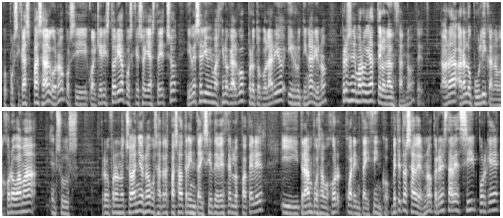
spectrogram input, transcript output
pues por si pasa algo, ¿no? Por si cualquier historia, pues que eso ya esté hecho. Y debe ser, yo me imagino que algo protocolario y rutinario, ¿no? Pero sin embargo ya te lo lanzan, ¿no? Ahora, ahora lo publican. A lo mejor Obama en sus creo que fueron 8 años, ¿no? Pues ha traspasado 37 veces los papeles y Trump, pues a lo mejor 45. Vete tú a saber, ¿no? Pero esta vez sí, porque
